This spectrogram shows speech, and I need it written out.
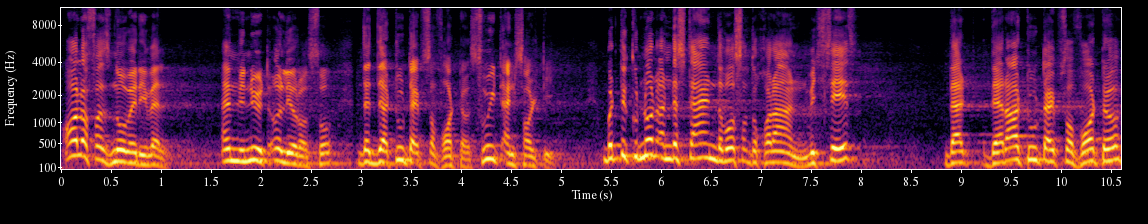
all of us know very well, and we knew it earlier also, that there are two types of water, sweet and salty. But they could not understand the verse of the Quran, which says that there are two types of water,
